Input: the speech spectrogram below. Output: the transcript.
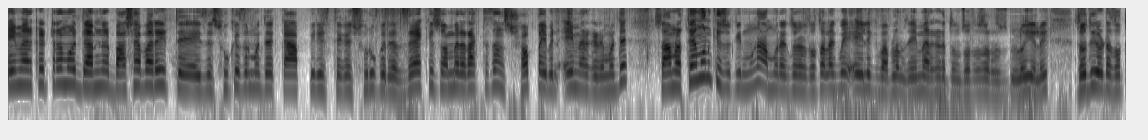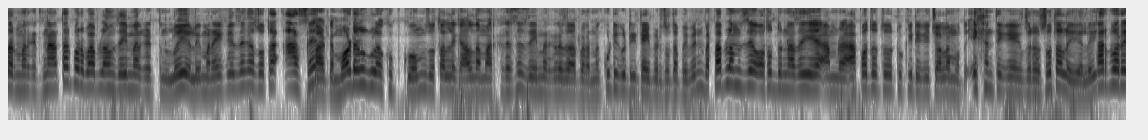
এই মার্কেটের মধ্যে আপনার বাসা বাড়িতে এই যে সুকেসের মধ্যে কাপ পিরিচ থেকে শুরু করে যা কিছু আমরা রাখতে চান, সব পাইবেন এই মার্কেটের মধ্যে। সো আমরা তেমন কিছু কিনবো না আমার এক জোড়া জোতা লাগবে, এই লেগে ভাবলাম যে এই মার্কেটে তুমি জোতা লইয়ে লই যদি ওটা জোতার মার্কেট না তারপর ভাবলাম যে এই মার্কেট লইয়ে লই মানে এই জায়গায় জোতা আছে বাট মডেলগুলো খুব কম জোতার লেগে আলাদা মার্কেট আছে, যেই মার্কেটে যাওয়ার পর আপনি কোটি কোটি টাইপের জোতা পাবেন ভাবলাম যে অত না যাইয়ে আমরা আপাতত টুকি টাকি চলার মতো এখান থেকে এক জোড়া জোতা লইয়ে লই তারপরে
